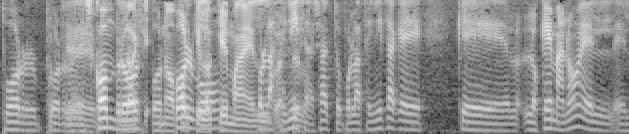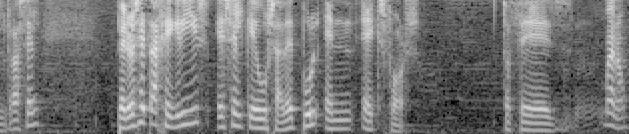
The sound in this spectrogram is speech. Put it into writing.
por, por escombros, que- por no, polvo, porque lo quema el por la Russell. ceniza, exacto, por la ceniza que, que lo- lo quema, ¿no? El, el Russell. Pero ese traje gris es el que usa Deadpool en X-Force. Entonces, bueno,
